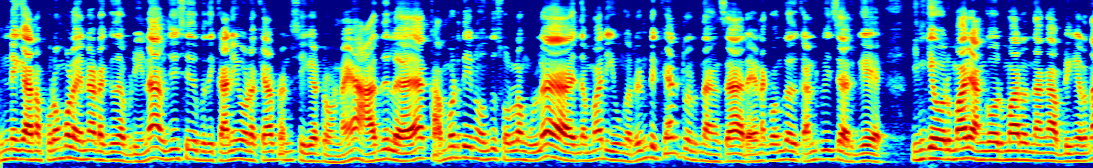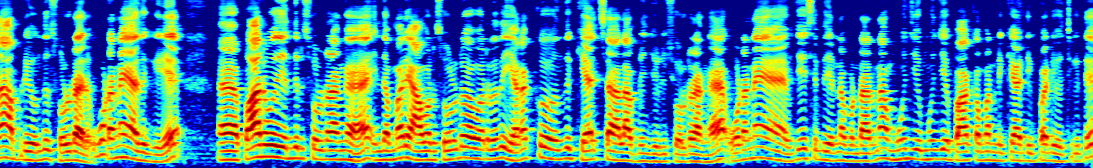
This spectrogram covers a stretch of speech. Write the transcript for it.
இன்றைக்கான புறம்பலம் என்ன நடக்குது அப்படின்னா விஜய் சேதுபதி கனியோட கேப்டன்சி கேட்டோடனே அதில் கமர்தீன் வந்து சொல்லக்குள்ள இந்த மாதிரி இவங்க ரெண்டு கேரக்டர் இருந்தாங்க சார். எனக்கு வந்து அது கன்ஃபியூஸாக இருக்குது இங்கே ஒரு மாதிரி அங்கே ஒரு மாதிரி இருந்தாங்க அப்படிங்கிறதான் அப்படி வந்து சொல்கிறாரு உடனே அதுக்கு பார்வதி எந்திரி சொல்கிறாங்க இந்த மாதிரி அவர் சொல்கிற வர்றது எனக்கு வந்து கேட்ச் ஆகலை அப்படின்னு சொல்லி சொல்கிறாங்க உடனே விஜய் சேதுபதி என்ன பண்ணுறாருன்னா மூஞ்சி மூஞ்சியை பார்க்க மாதிரி நிற்கா டிப்பாட்டி வச்சுக்கிட்டு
